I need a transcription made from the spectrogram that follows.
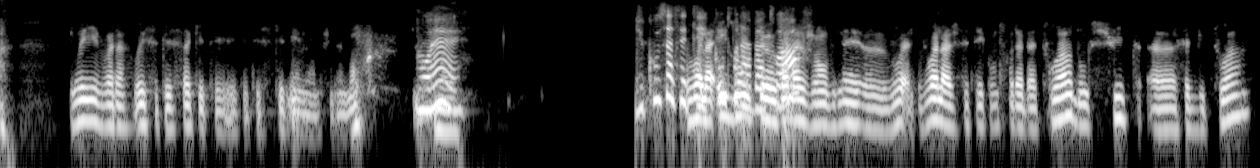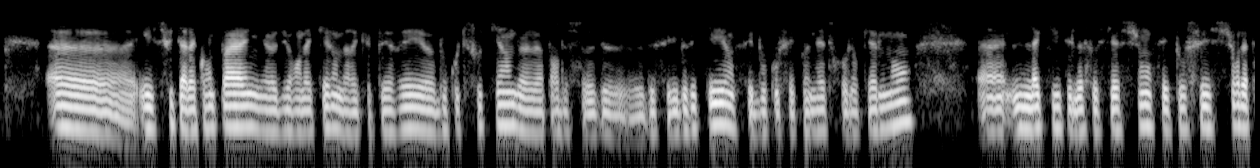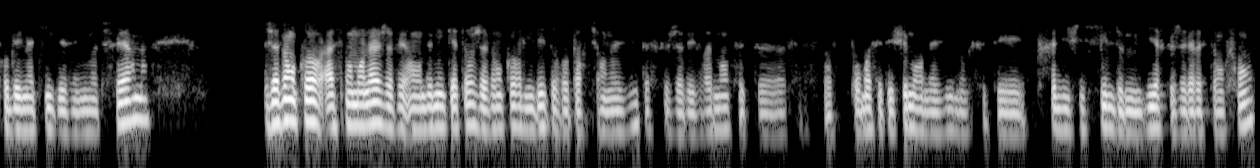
Oui, voilà, oui, c'était ça qui était, qui était, qui était énorme finalement. Ouais. Ouais. Du coup, ça, c'était Voilà, et contre donc euh, l'abattoir. voilà, j'en venais, euh, voilà, c'était contre l'abattoir. Donc suite à cette victoire euh, et suite à la campagne euh, durant laquelle on a récupéré euh, beaucoup de soutien de la part de, ce- de, de célébrités, on s'est beaucoup fait connaître localement. Euh, L'activité de l'association s'est étoffée sur la problématique des animaux de ferme. J'avais encore, à ce moment-là, j'avais en 2014, j'avais encore l'idée de repartir en Asie parce que j'avais vraiment cette, euh, pour moi, c'était chez moi en Asie, donc c'était très difficile de me dire que j'allais rester en France.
